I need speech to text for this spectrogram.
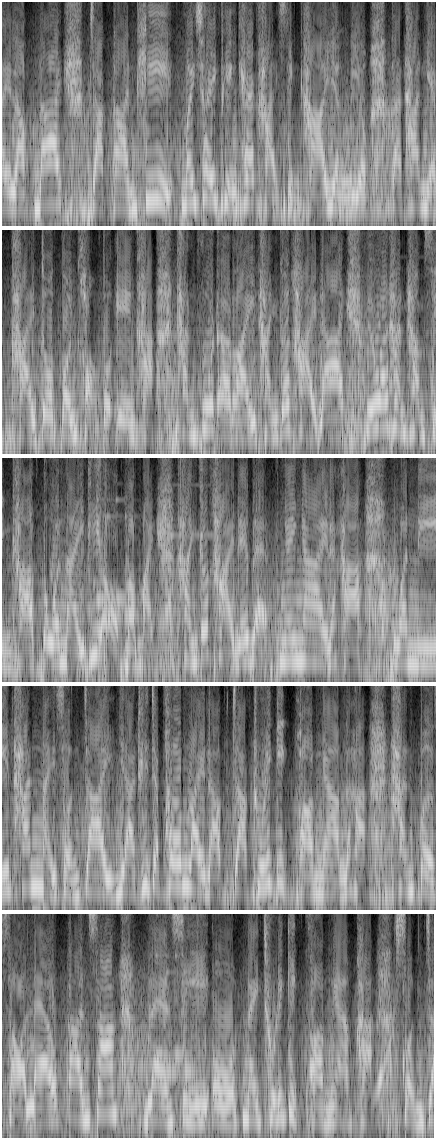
รายรับได้จากการที่ไม่ใช่เพียงแค่ค่ขายสินค้าอย่างเดียว แต่ทันเนี่ยขายตัวตนของตัวเองค่ะทันพูดอะไรทันก็ขายได้ ไม่ว่าทันทำสินค้าตัวไหนที่ออกมาใหม่ทันก็ขายได้แบบง่าย ๆนะคะ วันนี้ท่านไหนสนใจ อยากที่จะเพิ่มรายรับจากธุรกิจความงามนะคะทันเปิดสอนแล้วการสร้างแบรนด์ CEO ในธุรกิจความงามค่ะ สนใจ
